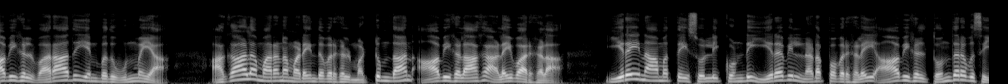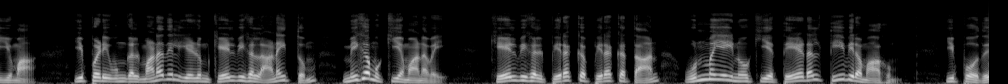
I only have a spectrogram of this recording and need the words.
ஆவிகள் வராது என்பது உண்மையா? அகால மரணமடைந்தவர்கள் மட்டும்தான் ஆவிகளாக அலைவார்களா? இறை நாமத்தை சொல்லிக்கொண்டு இரவில் நடப்பவர்களை ஆவிகள் தொந்தரவு செய்யுமா? இப்படி உங்கள் மனதில் எழும் கேள்விகள் அனைத்தும் மிக முக்கியமானவை. கேள்விகள் பிறக்க பிறக்கத்தான் உண்மையை நோக்கிய தேடல் தீவிரமாகும். இப்போது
